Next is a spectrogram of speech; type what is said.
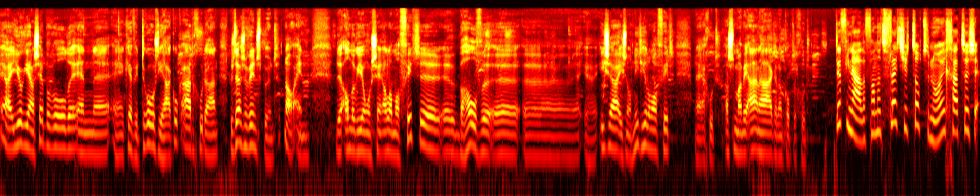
Ja, Jurriaan Seppenwolde en, en Kevin Troost die haken ook aardig goed aan. Dus dat is een winstpunt. Nou, en de andere jongens zijn allemaal fit. eh, eh, behalve eh, eh, eh, Isa is nog niet helemaal fit. Nou ja, goed. Als ze maar weer aanhaken, dan komt het goed. De finale van het Fletcher toptoernooi gaat tussen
